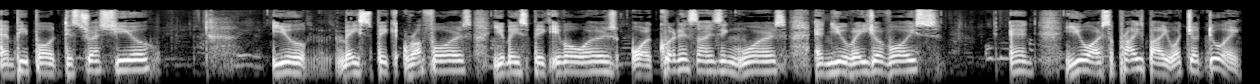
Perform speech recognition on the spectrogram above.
and people distress you, you may speak rough words, you may speak evil words or criticizing words, and you raise your voice and you are surprised by what you're doing.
